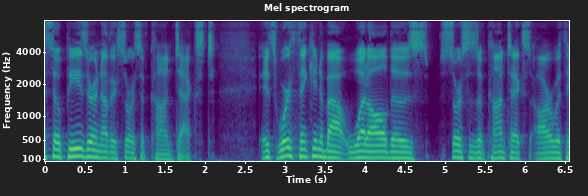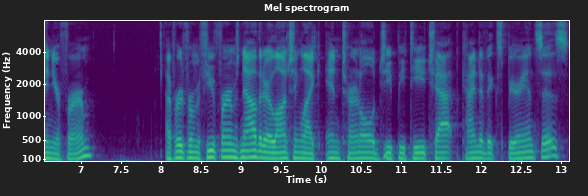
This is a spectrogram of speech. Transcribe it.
SOPs are another source of context. It's worth thinking about what all those sources of context are within your firm I've heard from a few firms now that are launching like internal GPT chat kind of experiences.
